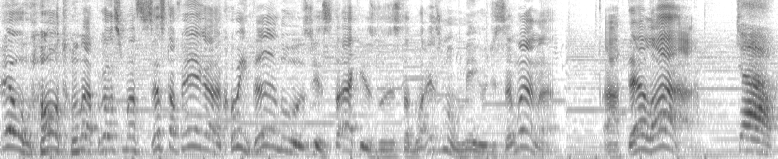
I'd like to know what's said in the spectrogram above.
Eu volto na próxima sexta-feira comentando os destaques dos estaduais no meio de semana. Até lá! Tchau.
